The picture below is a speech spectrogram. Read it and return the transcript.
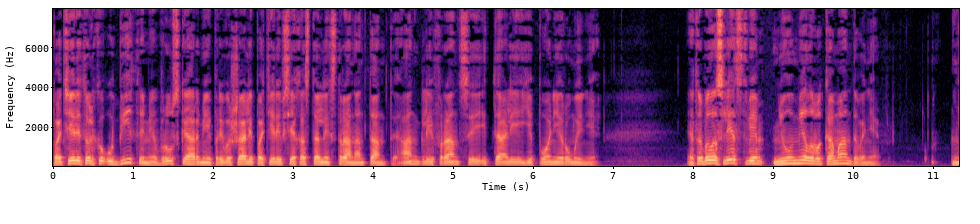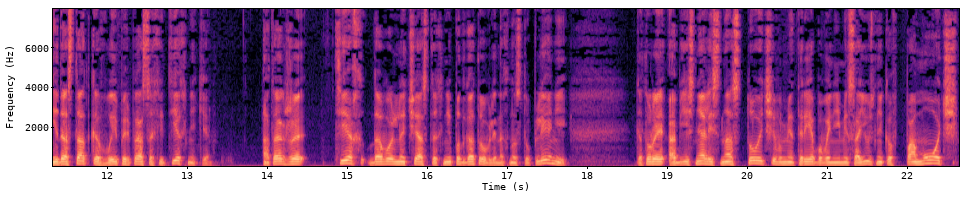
Потери только убитыми в русской армии превышали потери всех остальных стран Антанты — Англии, Франции, Италии, Японии, Румынии. Это было следствием неумелого командования, недостатков в боеприпасах и технике, а также тех довольно частых неподготовленных наступлений, которые объяснялись настойчивыми требованиями союзников помочь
